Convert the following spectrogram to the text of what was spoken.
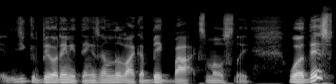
you can build anything. It's going to look like a big box mostly. Well, this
